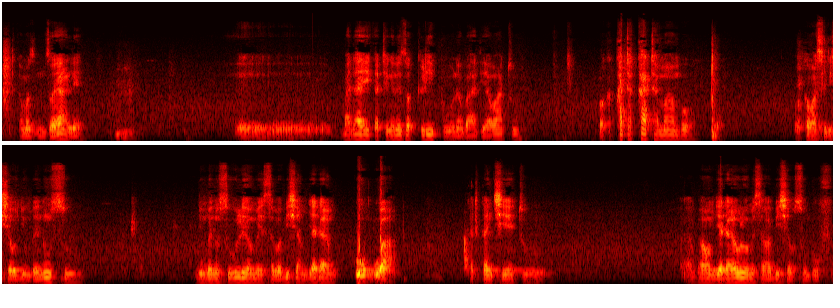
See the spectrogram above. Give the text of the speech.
katika mazungumzo yale. E, baadaye ikatengenezwa klipu na baadhi ya watu. Wakakatakata mambo. Wakawasilisha ujumbe nusu. Ujumbe nusu ule umesababisha mjadala mkubwa katika nchi yetu, ambao mjadala ule umesababisha usumbufu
